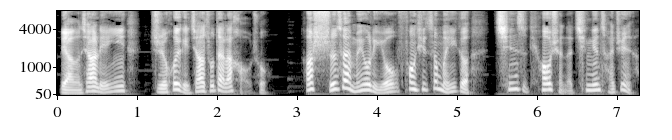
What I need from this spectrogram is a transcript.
两家联姻只会给家族带来好处，他实在没有理由放弃这么一个亲自挑选的青年才俊啊！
